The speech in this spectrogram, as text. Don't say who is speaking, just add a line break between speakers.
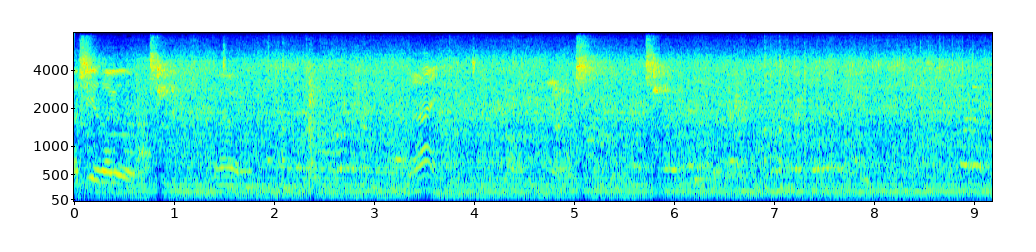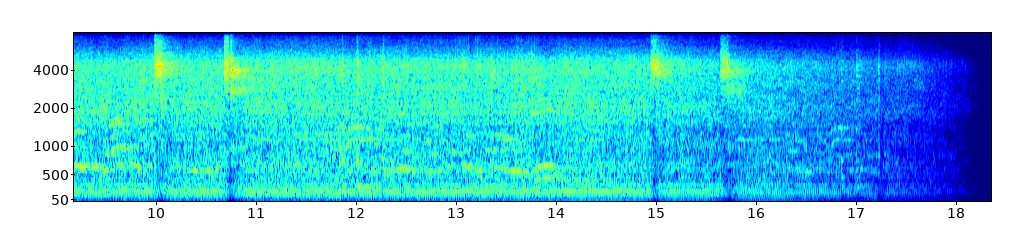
还介绍给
